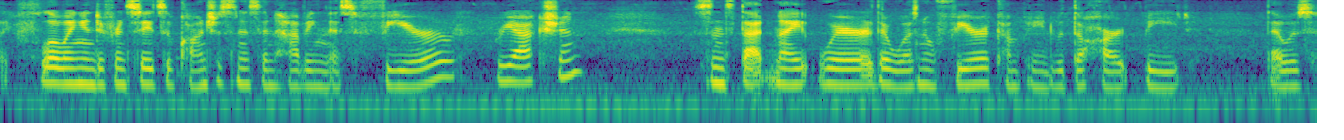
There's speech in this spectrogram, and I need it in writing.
like flowing in different states of consciousness and having this fear reaction since that night where there was no fear accompanied with the heartbeat that was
